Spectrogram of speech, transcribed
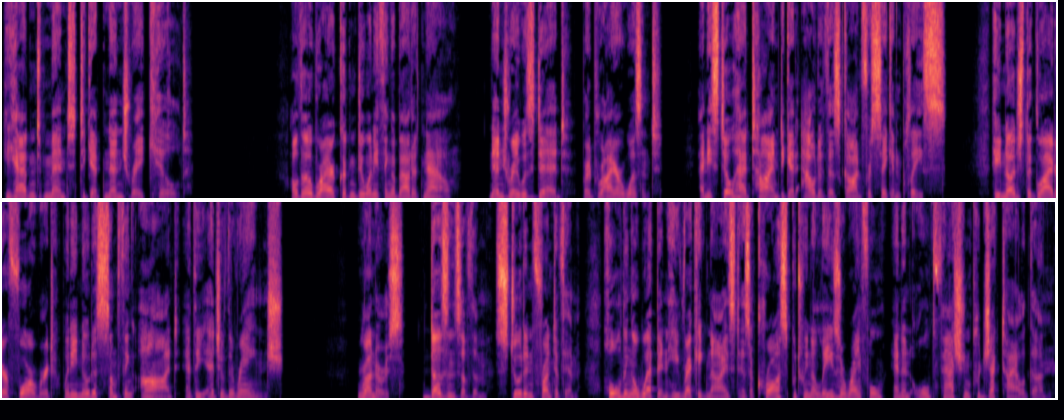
He hadn't meant to get Nendre killed. Although Briar couldn't do anything about it now, Nendre was dead, but Briar wasn't, and he still had time to get out of this god-forsaken place. He nudged the glider forward when he noticed something odd at the edge of the range. Runners, Dozens of them stood in front of him, holding a weapon he recognized as a cross between a laser rifle and an old fashioned projectile gun.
